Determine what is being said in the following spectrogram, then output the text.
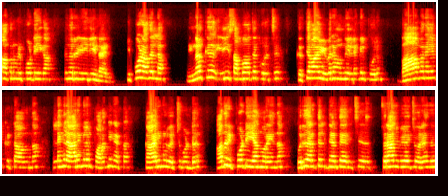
മാത്രം റിപ്പോർട്ട് ചെയ്യുക എന്നൊരു രീതി ഉണ്ടായിരുന്നു. ഇപ്പോഴതല്ല നിങ്ങൾക്ക് ഈ സംഭവത്തെ കുറിച്ച് കൃത്യമായ വിവരമൊന്നും ഇല്ലെങ്കിൽ പോലും ഭാവനയിൽ കിട്ടാവുന്ന അല്ലെങ്കിൽ ആരെങ്കിലും പറഞ്ഞു കേട്ട കാര്യങ്ങൾ വെച്ചുകൊണ്ട് അത് റിപ്പോർട്ട് ചെയ്യാന്ന് പറയുന്ന ഒരു തരത്തിൽ നേരത്തെ സ്വരാജ് ഉപയോഗിച്ച പറയുന്നത്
